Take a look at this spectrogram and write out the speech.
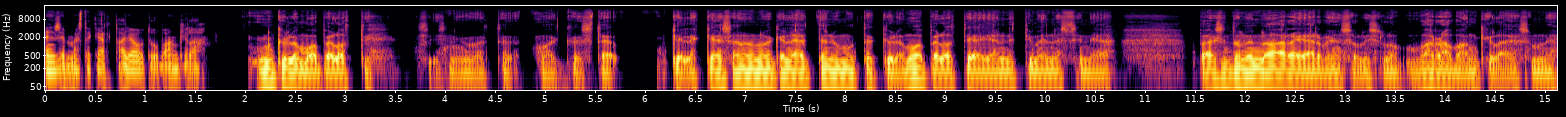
ensimmäistä kertaa joutuu vankilaan? No kyllä mua pelotti. Siis niin kuin, että vaikka sitä kellekään sanonut eikä näyttänyt, mutta kyllä mua pelotti ja jännitti mennä sinne. Ja pääsin tuonne Naarajärven, se oli silloin varavankila ja semmoinen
